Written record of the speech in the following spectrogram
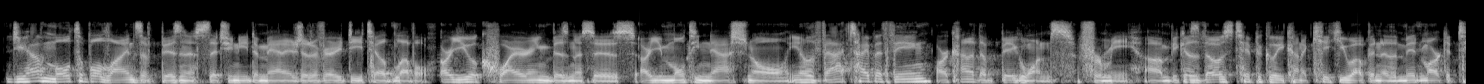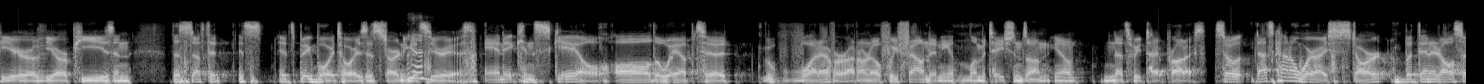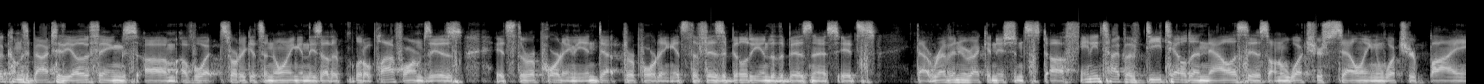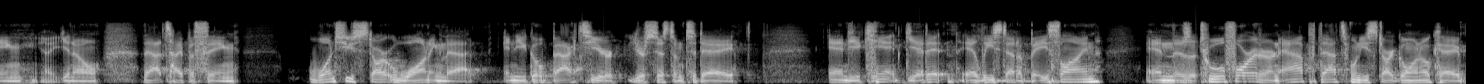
do you have multiple lines of business that you need to manage at a very detailed level? Are you acquiring businesses? Are you multinational? You know, that type of thing are kind of the big ones for me um, because those typically kind of kick you up into the mid market tier of ERPs and the stuff that it's it's big boy toys. It's starting to get serious, and it can scale all the way up to whatever. I don't know if we found any limitations on you know NetSuite type products. So that's kind of where I start. But then it also comes back to the other things um, of what sort of gets annoying in these other little platforms is it's the reporting, the in-depth reporting, it's the visibility into the business, it's that revenue recognition stuff, any type of detailed analysis on what you're selling, what you're buying, you know, that type of thing. Once you start wanting that and you go back to your, your system today and you can't get it, at least at a baseline, and there's a tool for it or an app, that's when you start going, okay,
